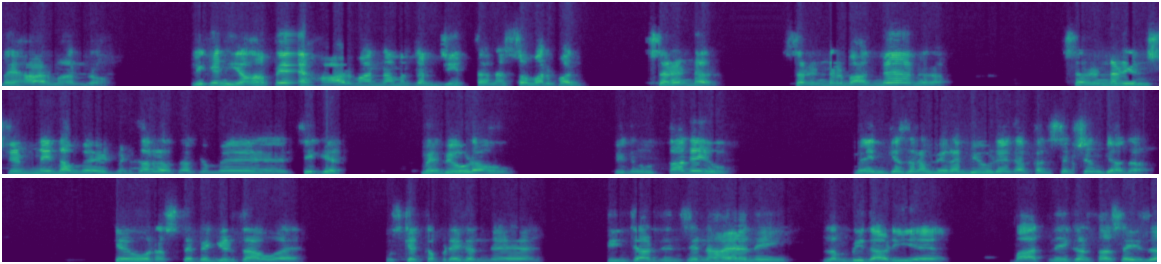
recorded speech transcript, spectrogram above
मैं हार मान रहा हूँ। लेकिन यहाँ पे हार मानना मतलब जीत था ना, समर्पण सरेंडर सरेंडर बाद में आया मेरा। सरेंडर इंस्टेंट नहीं था, मैं एडमिट कर रहा था कि मैं, ठीक है, मैं बेवड़ा हूँ, लेकिन उतना नहीं हूँ। मैं इनके सिर्फ़, मेरा बेवड़े का कंसेप्शन क्या था? कि वो रास्ते पे गिरता हुआ है, उसके कपड़े गंदे हैं तीन चार दिन से नहाया नहीं, लंबी दाढ़ी है, बात नहीं करता सही से।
